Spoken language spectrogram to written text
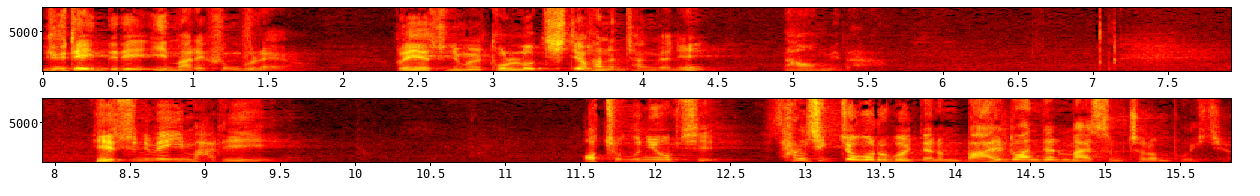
유대인들이 이 말에 흥분해요. 그래서 예수님을 돌로 치려하는 장면이 나옵니다. 예수님의 이 말이 어처구니 없이 상식적으로 볼 때는 말도 안 되는 말씀처럼 보이죠.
